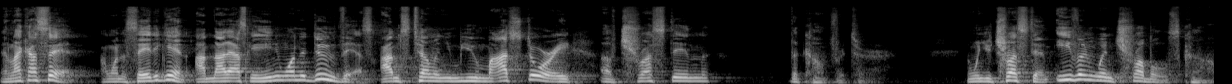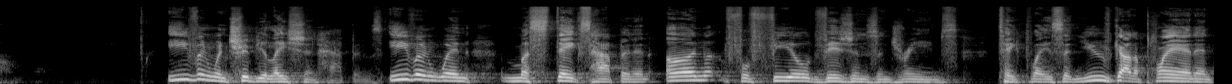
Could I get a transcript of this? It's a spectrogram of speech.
And like I said, I want to say it again. I'm not asking anyone to do this. I'm telling you my story of trusting the Comforter. And when you trust Him, even when troubles come, even when tribulation happens, even when mistakes happen and unfulfilled visions and dreams take place and you've got a plan and,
